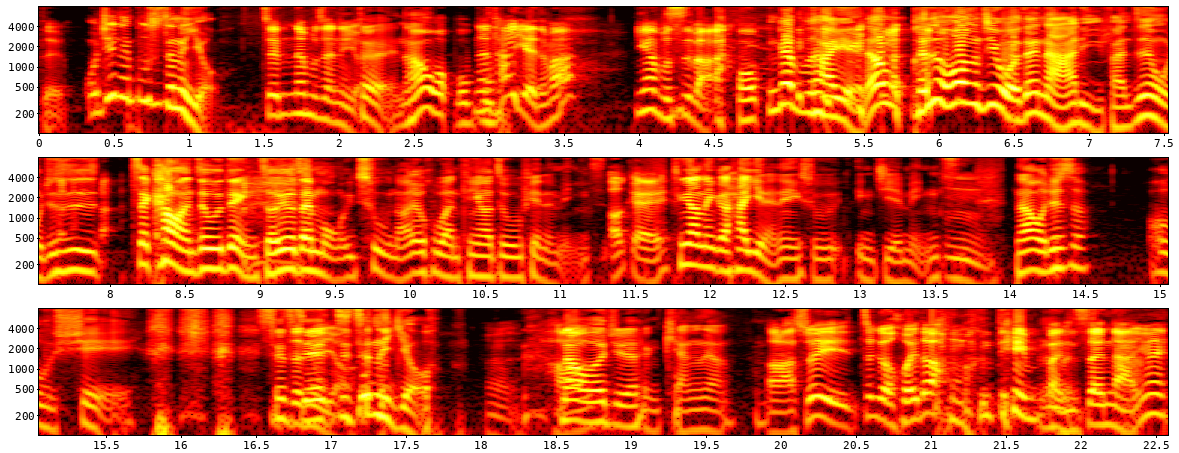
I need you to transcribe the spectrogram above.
对，我记得那部是真的有，这那部真的有。对，然后我我那他演的吗？应该不是吧？我应该不是他演，然后可是我忘记我在哪里。反正我就是在看完这部电影之后，又在某一处，然后又忽然听到这部片的名字。OK，听到那个他演的那一出影集的名字，嗯，然后我就说：“Oh shit！” 是真的有，是真的有。嗯，那我就觉得很强这样。好了，所以这个回到我们电影本身呐，因为。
